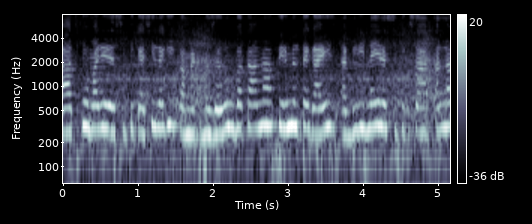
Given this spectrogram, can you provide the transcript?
आज की हमारी रेसिपी कैसी लगी? कमेंट में ज़रूर बताना। फिर मिलते गाइज़ अगली नई रेसिपी के साथ। अल्लाह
